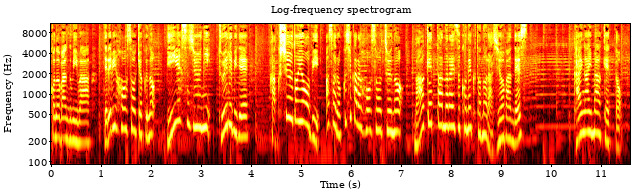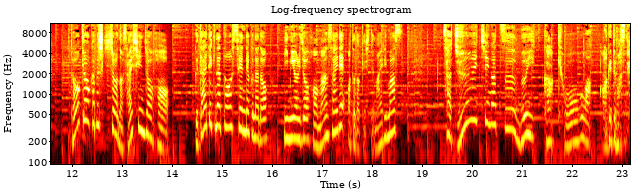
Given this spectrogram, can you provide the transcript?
この番組はテレビ放送局の BS12-12 で各週土曜日朝6時から放送中のマーケットアナライズコネクトのラジオ版です。海外マーケット東京株式市場の最新情報具体的な投資戦略など耳寄り情報満載でお届けしてまいります。さあ11月6日今日は上げてますね。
